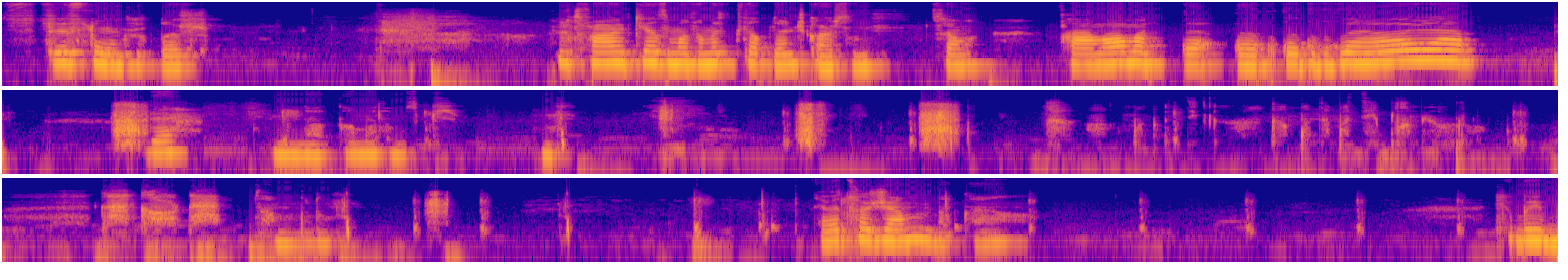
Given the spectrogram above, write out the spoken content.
Stres çocuklar. Lütfen herkes matematik kitaplarını çıkarsın. Tamam. Tamam. Ve bir dakika matematik. Tamam buldum. Evet hocam dakika. Bir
